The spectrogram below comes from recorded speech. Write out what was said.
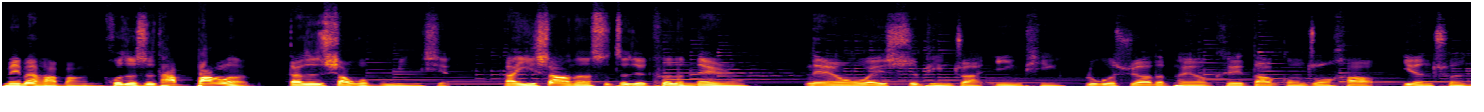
没办法帮你，或者是他帮了，但是效果不明显。那以上呢是这节课的内容，内容为视频转音频，如果需要的朋友可以到公众号“燕纯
